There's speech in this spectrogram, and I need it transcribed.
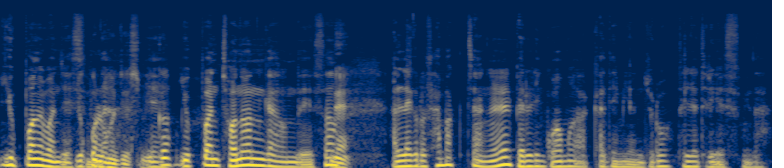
6번을 먼저 했습니다. 6번을 먼저 했습니까? 예, 6번 전원 가운데에서 네. 알레그로 사막장을 베를린 고음악 아카데미 연주로 들려드리겠습니다.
